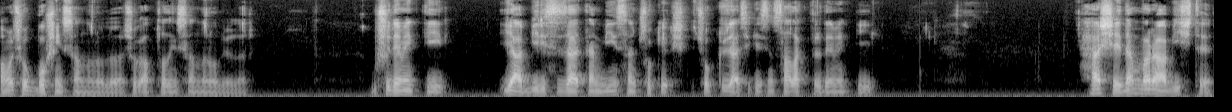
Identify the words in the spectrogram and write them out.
Ama çok boş insanlar oluyorlar. Çok aptal insanlar oluyorlar. Bu şu demek değil. Ya birisi zaten bir insan çok yakışıklı, çok güzelse kesin salaktır demek değil. Her şeyden var abi işte.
